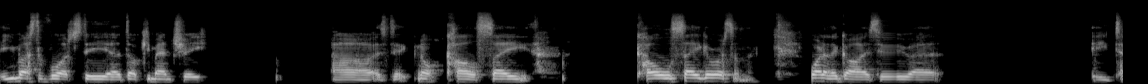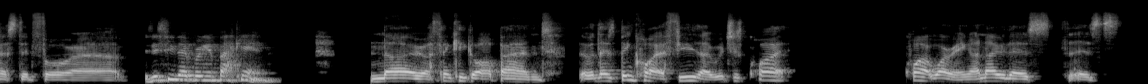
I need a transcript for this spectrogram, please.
You must have watched the uh, documentary. Uh, is it not Carl Say, Cole Sager or something? One of the guys who uh, he tested for. Uh, is this who they're bringing back in? No, I think he got banned. There's been quite a few though, which is quite quite worrying. I know there's there's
